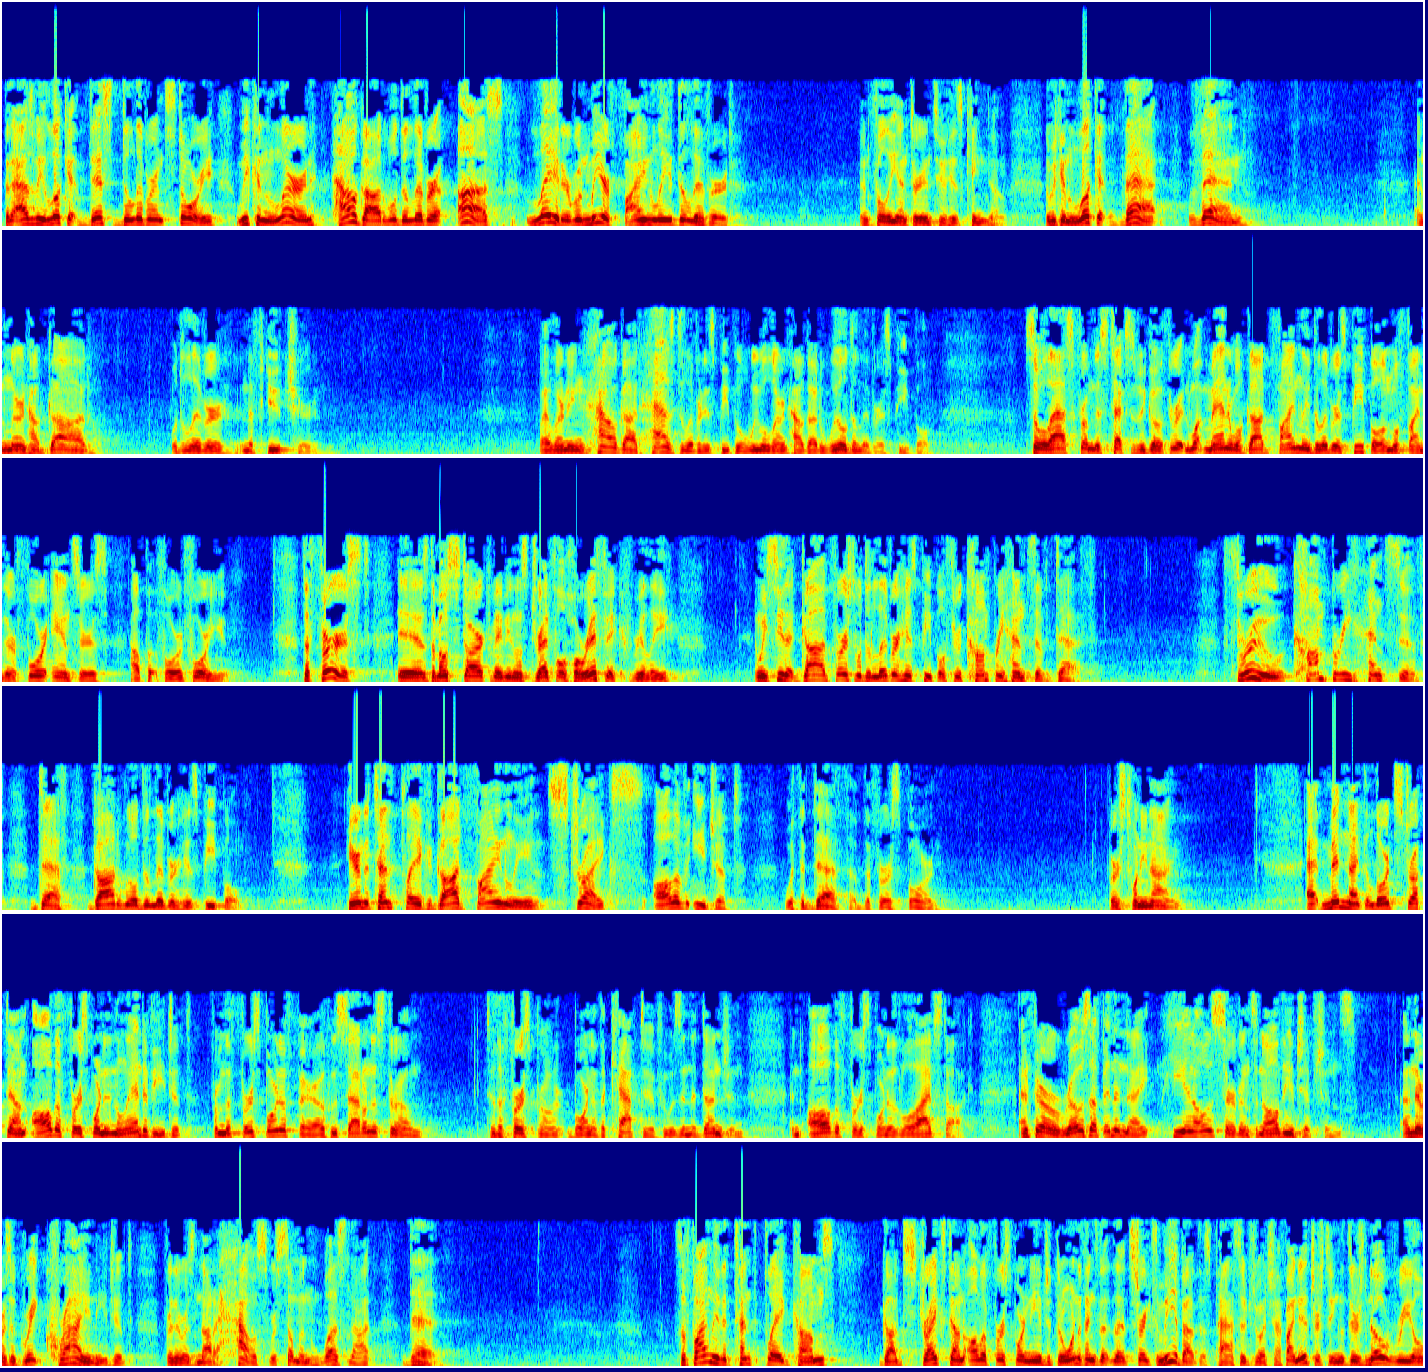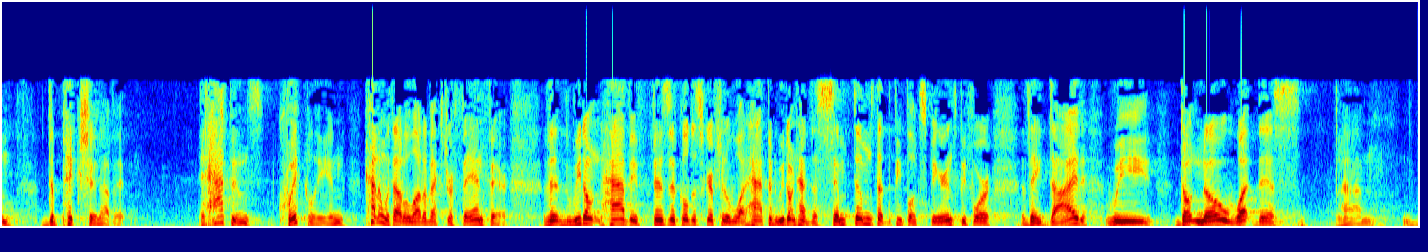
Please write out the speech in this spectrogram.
That as we look at this deliverance story, we can learn how God will deliver us later when we are finally delivered and fully enter into his kingdom. And we can look at that then and learn how God will deliver in the future. By learning how God has delivered his people, we will learn how God will deliver his people. So we'll ask from this text as we go through it, in what manner will God finally deliver his people? And we'll find there are four answers I'll put forward for you. The first is the most stark, maybe the most dreadful, horrific, really. And we see that God first will deliver his people through comprehensive death. Through comprehensive death, God will deliver his people. Here in the tenth plague, God finally strikes all of Egypt with the death of the firstborn. Verse 29. At midnight, the Lord struck down all the firstborn in the land of Egypt, from the firstborn of Pharaoh, who sat on his throne, to the firstborn of the captive, who was in the dungeon, and all the firstborn of the livestock. And Pharaoh rose up in the night, he and all his servants and all the Egyptians. And there was a great cry in Egypt, for there was not a house where someone was not dead. So finally, the tenth plague comes. God strikes down all the firstborn in Egypt. And one of the things that, that strikes me about this passage, which I find interesting, is there's no real depiction of it. It happens quickly and kind of without a lot of extra fanfare. We don't have a physical description of what happened. We don't have the symptoms that the people experienced before they died. We don't know what this um,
